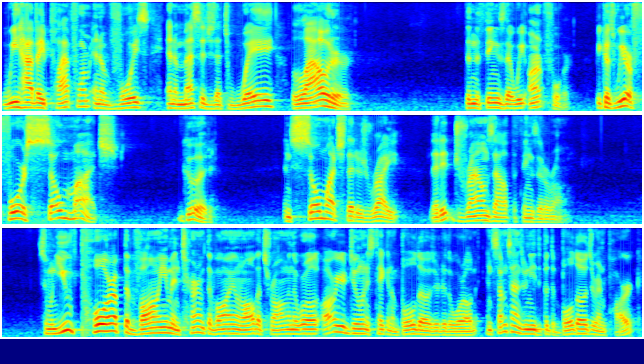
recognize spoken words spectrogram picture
we have a platform and a voice and a message that's way louder than the things that we aren't for. Because we are for so much good and so much that is right that it drowns out the things that are wrong. So when you pour up the volume and turn up the volume on all that's wrong in the world, all you're doing is taking a bulldozer to the world. And sometimes we need to put the bulldozer in park.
